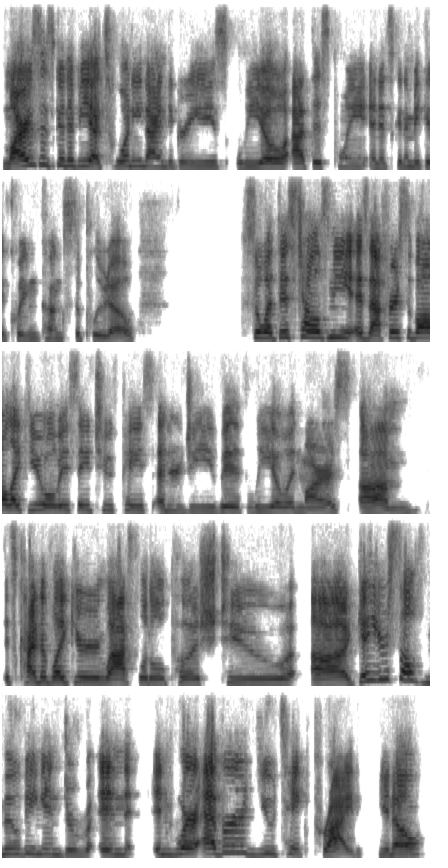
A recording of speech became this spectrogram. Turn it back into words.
Mars is going to be at 29 degrees Leo at this point, and it's going to make a quincunx to Pluto. So what this tells me is that first of all, like you always say, toothpaste energy with Leo and Mars. Um, it's kind of like your last little push to uh, get yourself moving in in in wherever you take pride. You know,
